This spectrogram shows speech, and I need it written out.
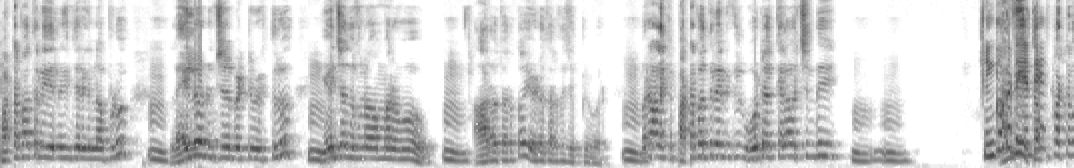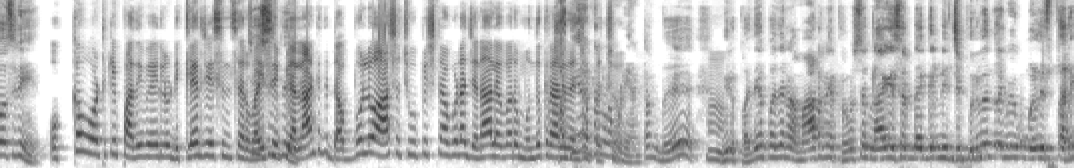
పట్టభద్రుల ఎన్నికలు జరిగినప్పుడు ఉమ్, లైన్లో నుంచోబెట్టిన వ్యక్తులు ఏం చదువుకున్నావమ్మా నువ్వు? ఆరో తరగతో ఏడో తరగతో చెప్పేవారు. మరి వాళ్ళకి పట్టభద్రుల ఎన్నికలకు ఓటు ఎలా వచ్చింది. ఇంకొకటి అంటే ఒక్క ఓటుకి పదివేలు డిక్లేర్ చేసింది సార్ వైసీపీ. అలాంటిది డబ్బులు ఆశ చూపించినా కూడా జనాలు ఎవరు ముందుకు రాలేదని చెప్పొచ్చు. అంటుంది. మీరు పదే పదే నా మాటని ప్రొఫెసర్ నాగేశ్వర్ దగ్గర నుంచి పులివెందుల మీకు మళ్ళిస్తారు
